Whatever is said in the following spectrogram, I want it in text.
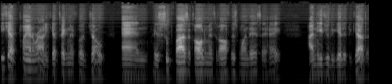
he kept playing around. He kept taking it for a joke. And his supervisor called him into the office one day and said, Hey, I need you to get it together.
